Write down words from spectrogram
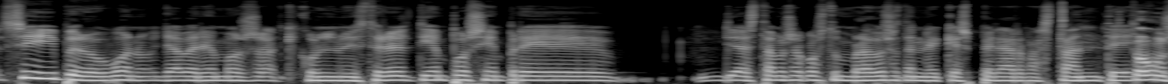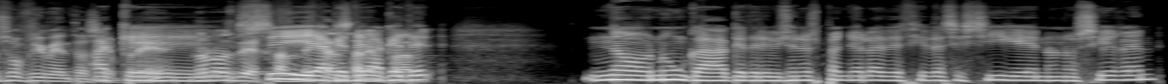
Sí, pero bueno, ya veremos. Aquí con el Ministerio del Tiempo siempre ya estamos acostumbrados a tener que esperar bastante. Todo un sufrimiento a siempre, que, ¿eh? No nos dejan sí, a que, te- a que te- no, nunca, a que Televisión Española decida si siguen o no siguen.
